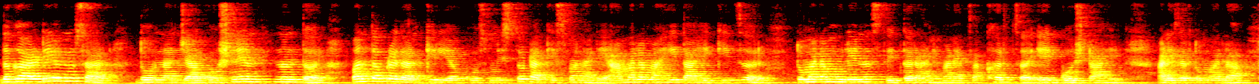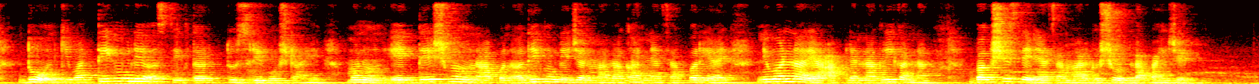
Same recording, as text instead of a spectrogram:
द गार्डियननुसार धोरणांच्या घोषणेनंतर पंतप्रधान किरियाकोस मिस्तोटाकीस म्हणाले आम्हाला माहीत आहे की जर तुम्हाला मुले नसतील तर राहणीमानाचा खर्च एक गोष्ट आहे. आणि जर तुम्हाला दोन किंवा तीन मुले असतील तर दुसरी गोष्ट आहे. म्हणून एक देश म्हणून आपण अधिक मुले जन्माला घालण्याचा पर्याय निवडणाऱ्या आपल्या नागरिकांना बक्षीस देण्याचा मार्ग शोधला पाहिजे.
